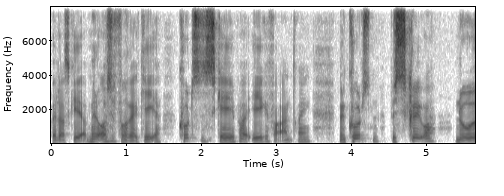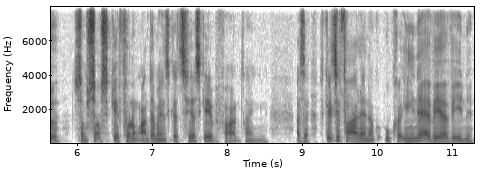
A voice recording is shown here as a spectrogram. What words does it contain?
hvad der sker, men også for at reagere. Kunsten skaber ikke forandring, men kunsten beskriver noget, som så skal få nogle andre mennesker til at skabe forandringen. Altså, skal ikke til fejl, at Ukraine er ved at vinde,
